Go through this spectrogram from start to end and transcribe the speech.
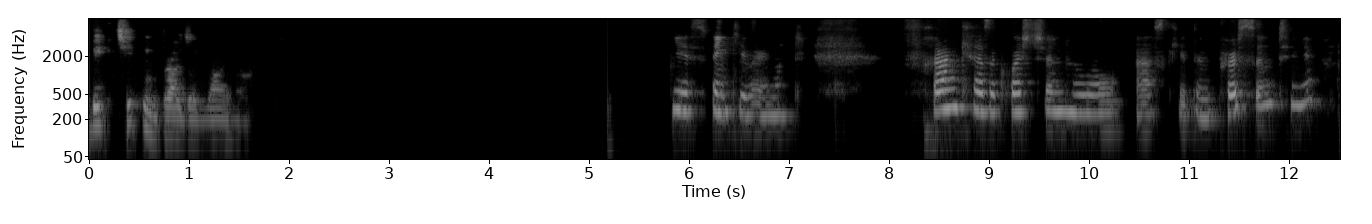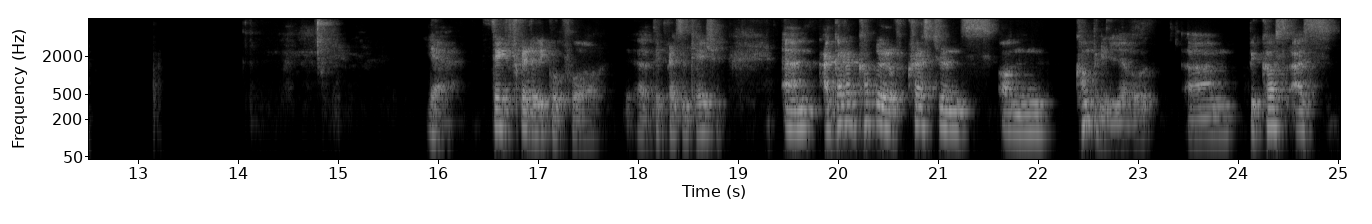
big cheating project going on. Yes, thank you very much. Frank has a question who will ask it in person to you. Yeah, thanks, Federico, for uh, the presentation. Um, I got a couple of questions on company level um, because as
